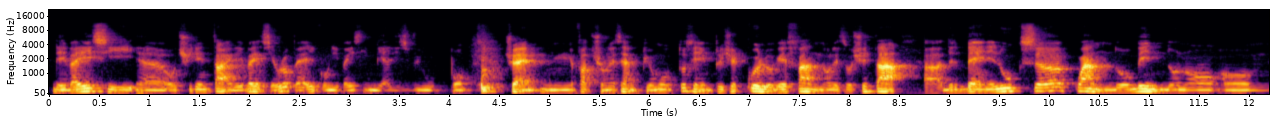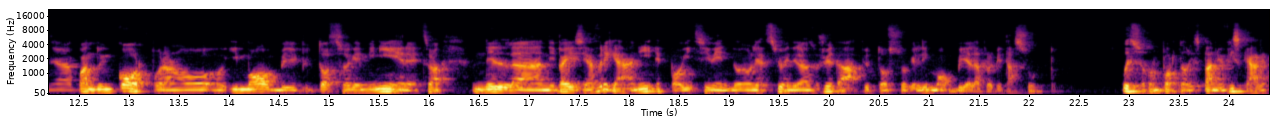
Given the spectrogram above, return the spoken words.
dei paesi uh, occidentali, dei paesi europei con i paesi in via di sviluppo. Cioè, mh, faccio un esempio molto semplice, quello che fanno le società del Benelux quando vendono, um, quando incorporano immobili piuttosto che miniere, insomma, nel, nei paesi africani e poi si vendono le azioni della società piuttosto che l'immobile e la proprietà sotto. Questo comporta un risparmio fiscale,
